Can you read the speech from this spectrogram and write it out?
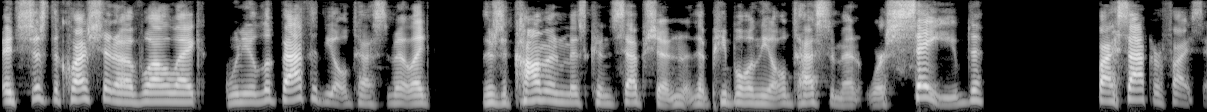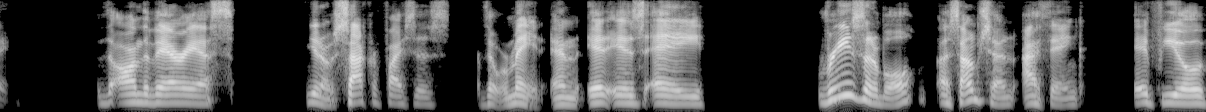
it's just the question of well, like when you look back at the Old Testament, like there's a common misconception that people in the Old Testament were saved by sacrificing the, on the various you know sacrifices that were made, and it is a reasonable assumption, I think, if you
